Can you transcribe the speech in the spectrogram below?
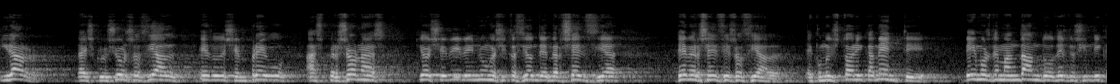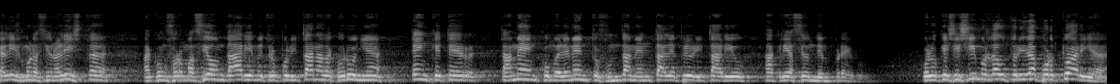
tirar da exclusión social e do desemprego as persoas que hoxe viven nunha situación de emerxencia de emerxencia social e como históricamente vimos demandando desde o sindicalismo nacionalista a conformación da área metropolitana da Coruña ten que ter tamén como elemento fundamental e prioritario a creación de emprego. Polo que exiximos da autoridade portuaria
